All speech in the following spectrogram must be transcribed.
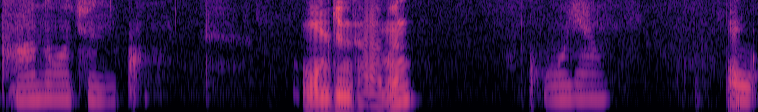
간호준코. 옮긴 사람은 고양. 어. 오.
